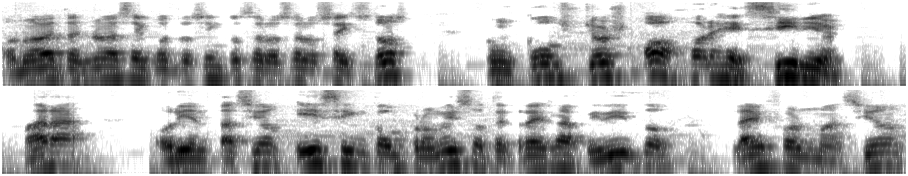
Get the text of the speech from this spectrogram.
o 939-645-0062 con Coach George o Jorge Senior para orientación y sin compromiso. Te trae rapidito la información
